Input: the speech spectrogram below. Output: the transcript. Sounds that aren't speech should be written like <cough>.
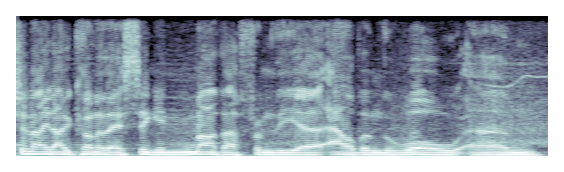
Sinead O'Connor there singing Mother from the uh, album The Wall um,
